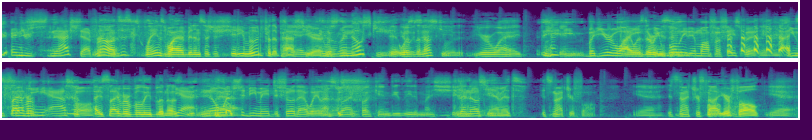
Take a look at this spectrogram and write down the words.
and you snatched that from No, him. this explains why I've been in such a shitty mood for the past Yeah, you year. It was Feel me? Linoskiii. It was this Linoskiii. You're why I He- fucking. but you're why I was the you reason. bullied him off of Facebook. Yeah. you Cyber- fucking asshole. I cyberbullied Linoskiii. yeah, no Yeah. one should be made to feel that way, That's why I Linoskiii. fucking deleted my shit. Linoskiii. Damn it. It's not your fault. Yeah. It's not your It's fault. not your bro. fault. Yeah.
